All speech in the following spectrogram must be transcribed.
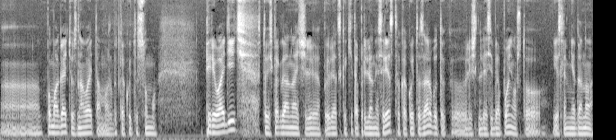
э, помогать, узнавать, там, может быть, какую-то сумму переводить. То есть, когда начали появляться какие-то определенные средства, какой-то заработок, э, лично для себя понял, что если мне дано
